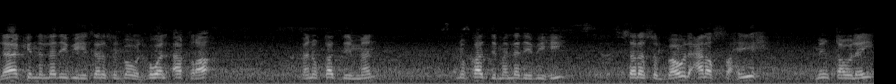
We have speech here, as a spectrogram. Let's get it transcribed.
لكن الذي به سلس البول هو الأقرأ. فنقدم من؟ نقدم الذي به سلس البول على الصحيح من قولي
